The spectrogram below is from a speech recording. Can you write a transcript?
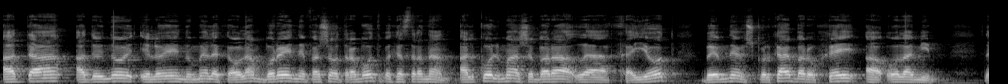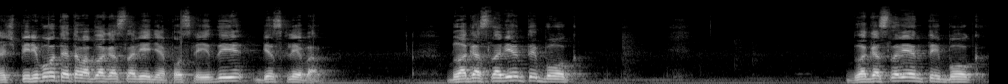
Ата Адойной Элоэйну Мелеха Олам Борей Нефашот Работ Вехастранан Аль Коль Маша Бара Ла Хайот Бемнев Шкурхай Барухей А Оламим. Значит, перевод этого благословения после еды без хлеба. Благословен ты Бог, Благословен ты Бог,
